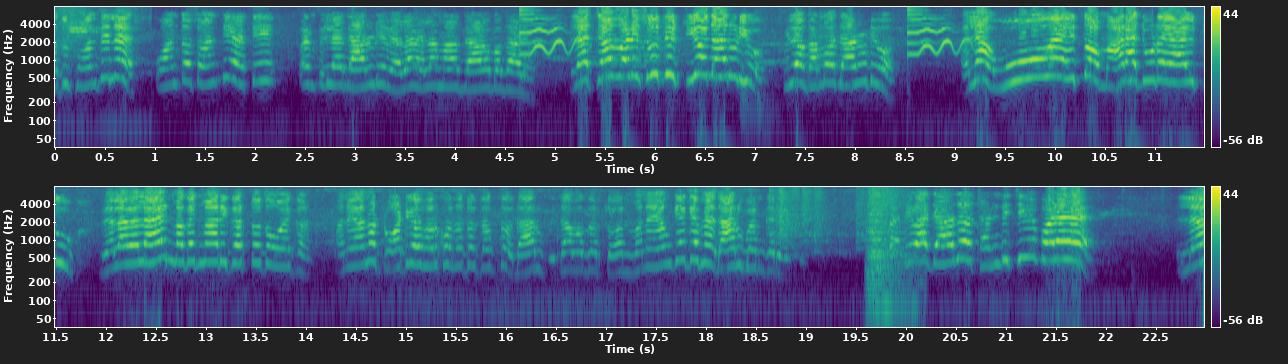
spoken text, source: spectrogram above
બધું શાંતિ ને? કોણ તો શાંતિ હતી, પણ પેલા દારૂડી વેલા વેલા મારો દાળો બગાડ્યો. એટલે ચમ વળી, શું થયું? ચિયો દારૂડિયો? પેલો ગમો દારૂડિયો. એટલે ઓવે એ તો મારા જોડે આવ્યું તું. વેલા વેલા આવીને મગજમારી કરતો તો હોય કણ અને એનો ટોટિયો સરખો નતો જગતો દારૂ પીધા વગર તો. અને મને એમ કે કે મેં દારૂ બંધ કર્યો છે. બધી વાત તો ઠંડી ચીવી પડે લે,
